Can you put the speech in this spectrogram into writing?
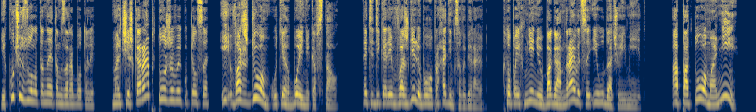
и кучу золота на этом заработали. Мальчишка-раб тоже выкупился и вождем у тех бойников стал. Эти дикари в вожде любого проходимца выбирают, кто, по их мнению, богам нравится и удачу имеет. А потом они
